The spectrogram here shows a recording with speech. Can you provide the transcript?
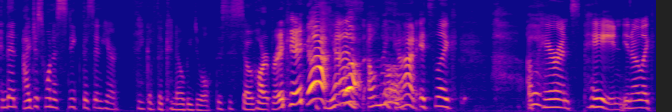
And then I just want to sneak this in here. Think of the Kenobi duel. This is so heartbreaking. Ah! Yes. Ah! Oh my ah! God. It's like a ah! parent's pain. You know, like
